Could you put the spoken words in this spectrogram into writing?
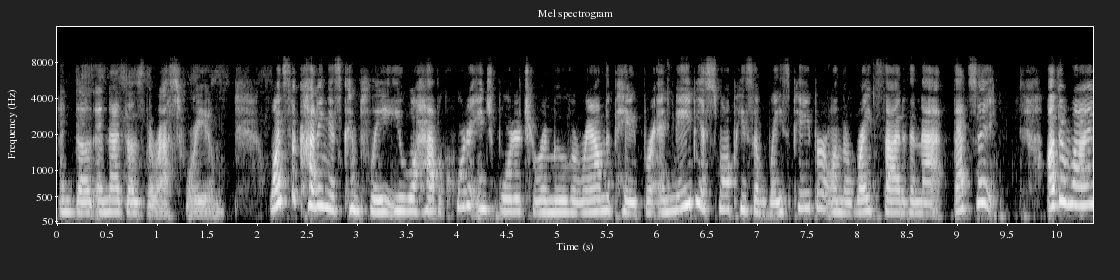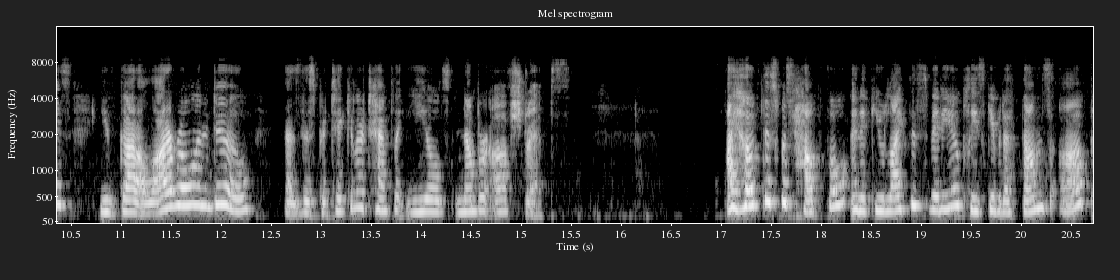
and, does, and that does the rest for you. Once the cutting is complete, you will have a quarter inch border to remove around the paper and maybe a small piece of waste paper on the right side of the mat. That's it. Otherwise, you've got a lot of rolling to do as this particular template yields number of strips. I hope this was helpful, and if you like this video, please give it a thumbs up,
